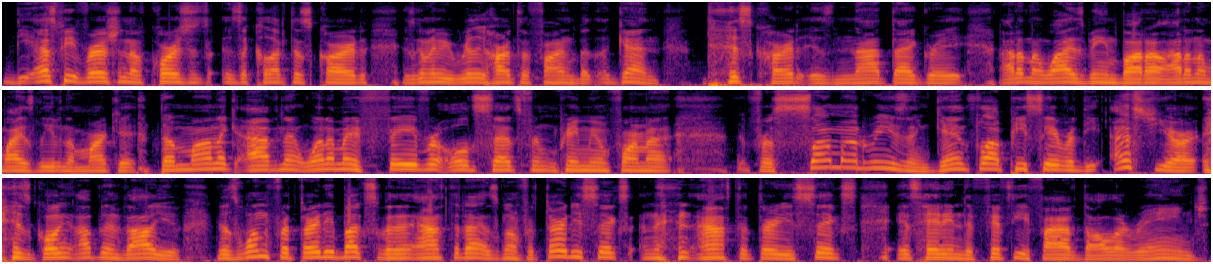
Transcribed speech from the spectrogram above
the SP version, of course, is, is a collector's card. It's going to be really hard to find, but again, this card is not that great. I don't know why it's being bought out. I don't know why it's leaving the market. Demonic Avenant, one of my favorite old sets from premium format. For some odd reason, Ganslot Peace Saver, the SGR, is going up in value. There's one for 30 bucks, but then after that, it's going for 36, and then after 36, it's hitting the $55 range.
